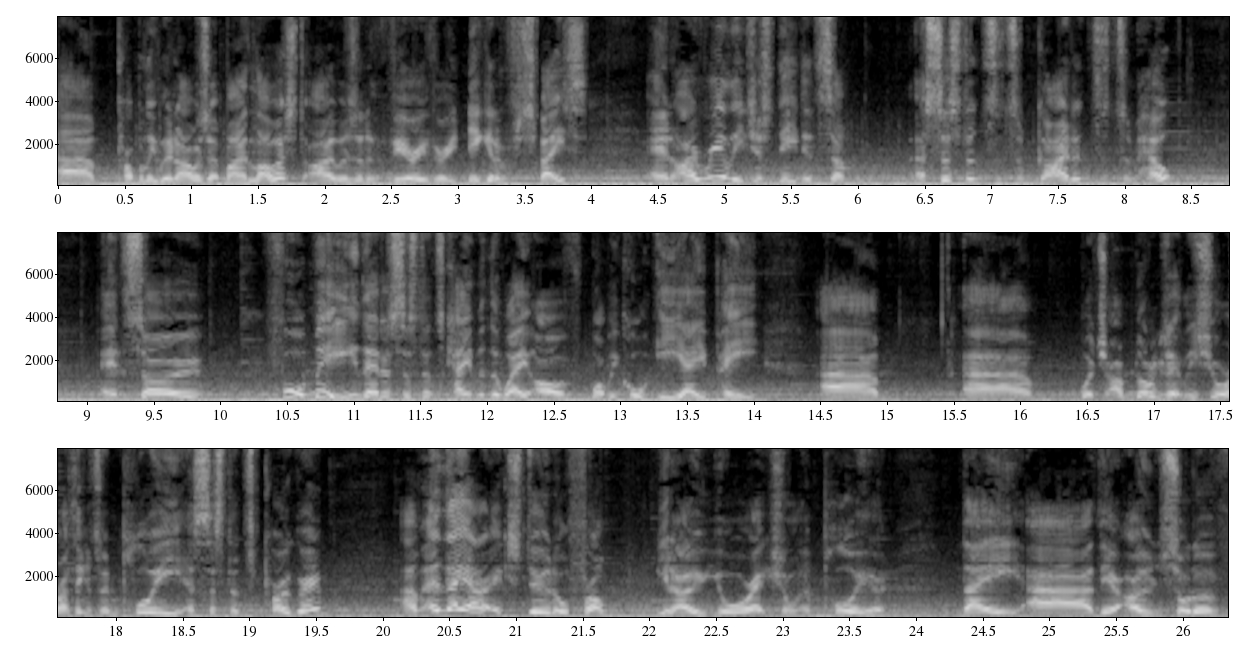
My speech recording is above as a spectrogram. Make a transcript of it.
Um, probably when I was at my lowest, I was in a very, very negative space, and I really just needed some assistance and some guidance and some help. And so, for me, that assistance came in the way of what we call EAP, um, um, which I'm not exactly sure. I think it's Employee Assistance Program, um, and they are external from you know your actual employer. They are their own sort of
